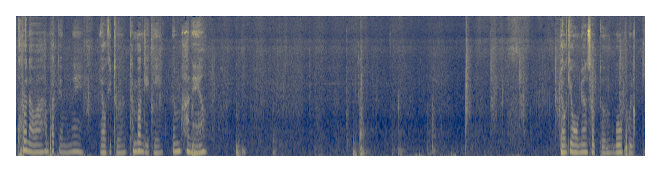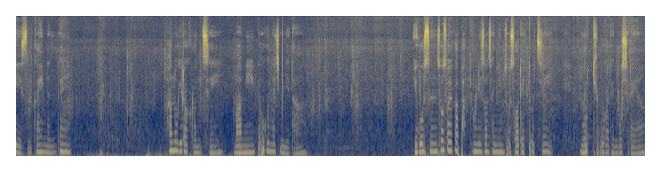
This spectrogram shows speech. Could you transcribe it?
코로나와 한파 때문에 여기도 탐방객이 뜸하네요. 여기 오면서도 뭐 볼 게 있을까 했는데 한옥이라 그런지 마음이 포근해집니다. 이곳은 소설가 박경리 선생님 소설의 토지 모티브가 된 곳이래요.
